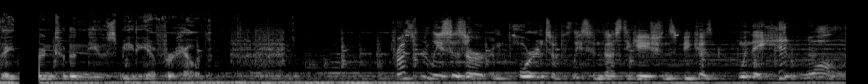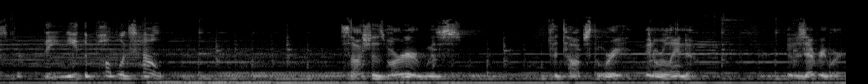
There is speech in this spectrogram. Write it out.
They turn to the news media for help. Press releases are important to police investigations because when they the public's help. Sasha's murder was the top story in Orlando. It was everywhere.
